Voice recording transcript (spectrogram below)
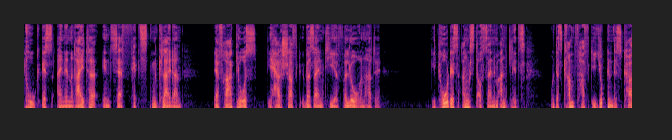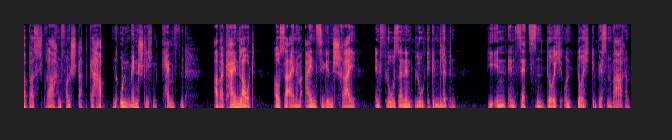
trug es einen Reiter in zerfetzten Kleidern, der fraglos die Herrschaft über sein Tier verloren hatte. Die Todesangst auf seinem Antlitz und das krampfhafte Jucken des Körpers sprachen von stattgehabten unmenschlichen Kämpfen, aber kein Laut, außer einem einzigen Schrei, entfloh seinen blutigen Lippen, die in Entsetzen durch und durch gebissen waren.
